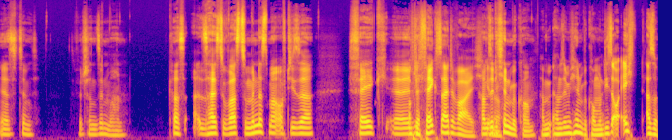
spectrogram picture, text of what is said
Ja, das stimmt. Das wird schon Sinn machen. Krass. Also Das heißt, du warst zumindest mal auf dieser Fake. Äh, Auf der Fake-Seite war ich. haben sie genau. dich hinbekommen? haben, haben sie mich hinbekommen. Und die ist auch echt, also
